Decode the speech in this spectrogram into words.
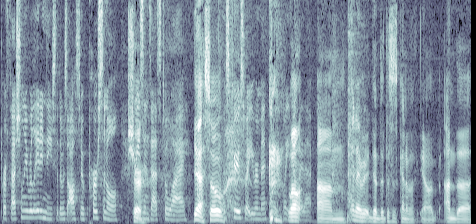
professionally related, and you said there was also personal Sure. reasons as to why. Yeah. So I was curious what you were meant what you well, meant by that. um, and I, th- th- this is kind of you know on the,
